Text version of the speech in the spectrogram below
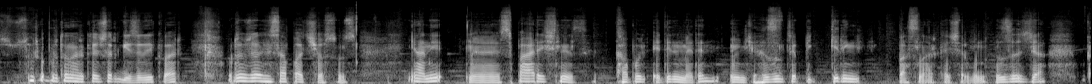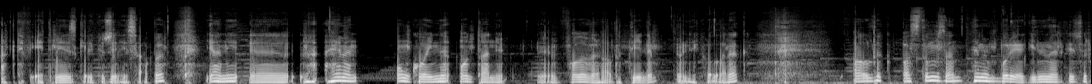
Sonra buradan arkadaşlar gizlilik var. Burada özel hesap açıyorsunuz. Yani e, siparişiniz kabul edilmeden önce hızlıca bir girin basın arkadaşlar bunu hızlıca aktif etmeniz gerek özel hesabı. Yani e, hemen 10 coin'e 10 tane e, follower aldık diyelim örnek olarak. Aldık bastığımız an hemen buraya gelin arkadaşlar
